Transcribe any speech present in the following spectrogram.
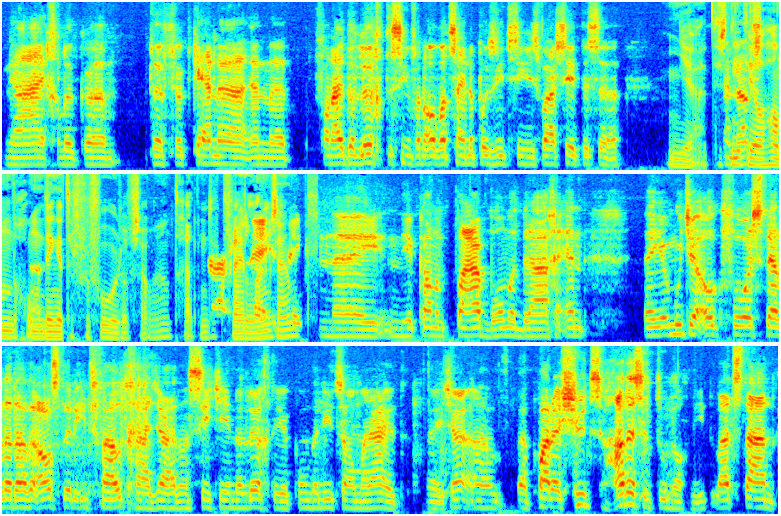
ja, eigenlijk uh, te verkennen en vanuit de lucht te zien van oh, wat zijn de posities, waar zitten ze. Ja, het is niet heel handig om dingen te vervoeren of zo. Hè? Het gaat natuurlijk vrij langzaam. nee, je kan een paar bommen dragen. En En je moet je ook voorstellen dat als er iets fout gaat, ja, dan zit je in de lucht en je komt er niet zomaar uit. Weet je, uh, parachutes hadden ze toen nog niet. Laat staan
